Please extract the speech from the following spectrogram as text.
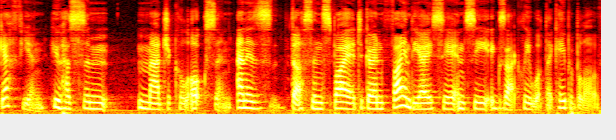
Gefjon, who has some magical oxen, and is thus inspired to go and find the Aesir and see exactly what they're capable of.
